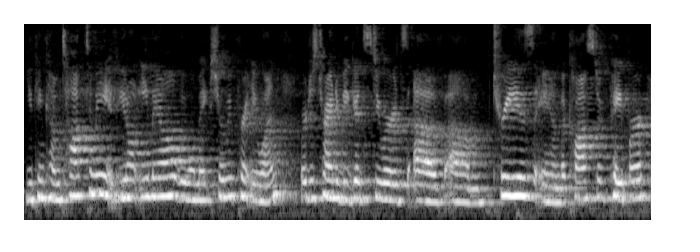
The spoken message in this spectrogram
you can come talk to me. If you don't email, we will make sure we print you one. We're just trying to be good stewards of um, trees and the cost of paper.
